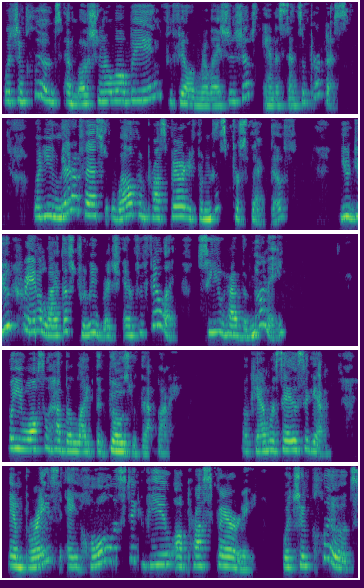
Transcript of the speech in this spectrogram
which includes emotional well being, fulfilling relationships, and a sense of purpose. When you manifest wealth and prosperity from this perspective, you do create a life that's truly rich and fulfilling. So you have the money, but you also have the life that goes with that money. Okay, I'm going to say this again. Embrace a holistic view of prosperity, which includes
